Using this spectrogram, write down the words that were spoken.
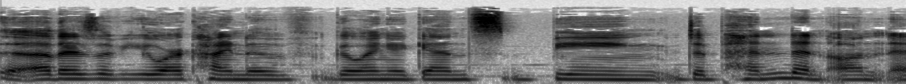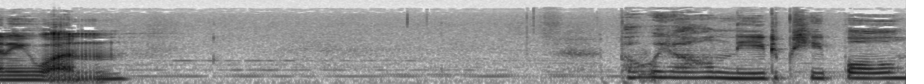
others of you are kind of going against being dependent on anyone. But we all need people.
